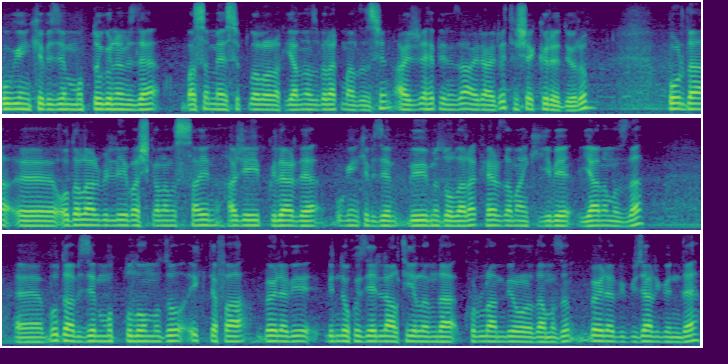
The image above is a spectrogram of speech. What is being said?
bugünkü bizim mutlu günümüzde basın mensupları olarak yalnız bırakmadığınız için ayrıca hepinize ayrı ayrı teşekkür ediyorum. Burada e, Odalar Birliği Başkanımız Sayın Hacı Eyüp Güler de bugünkü bizim büyüğümüz olarak her zamanki gibi yanımızda. E, bu da bizim mutluluğumuzu ilk defa böyle bir 1956 yılında kurulan bir odamızın böyle bir güzel günde,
